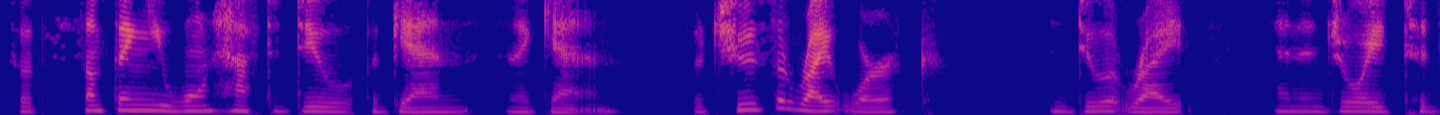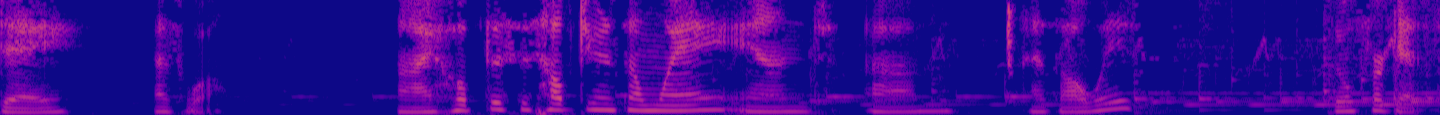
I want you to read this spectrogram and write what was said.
So it's something you won't have to do again and again. So choose the right work and do it right and enjoy today as well. I hope this has helped you in some way. And um, as always, don't forget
